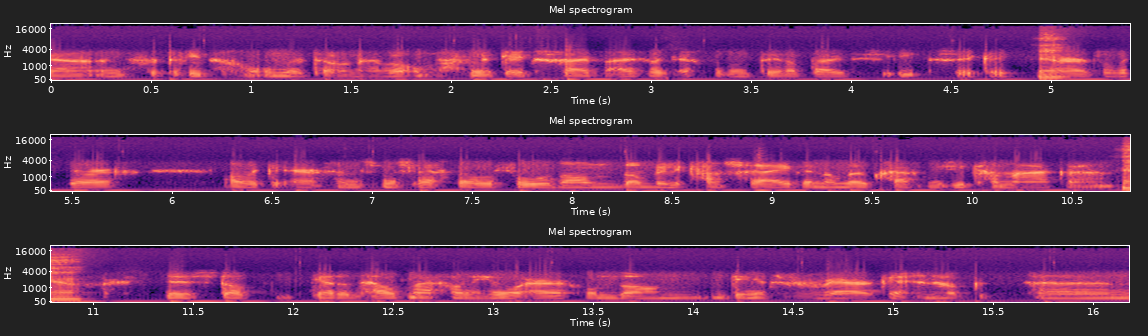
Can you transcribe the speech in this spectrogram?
ja, een verdrietige ondertoon hebben. Omdat ik, ik schrijf eigenlijk echt als een therapeutisch iets. Ik, ik merk dat ik heel erg als ik ergens me slecht over voel, dan, dan wil ik gaan schrijven en dan wil ik graag muziek gaan maken. Ja. Dus dat, ja, dat helpt mij gewoon heel erg om dan dingen te verwerken en ook ehm,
